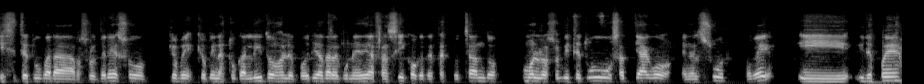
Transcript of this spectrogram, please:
¿Qué hiciste tú para resolver eso? ¿Qué, opinas tú, Carlitos? ¿Le podría dar alguna idea a Francisco que te está escuchando? ¿Cómo lo resolviste tú, Santiago, en el sur? ¿Ok? Y, después,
